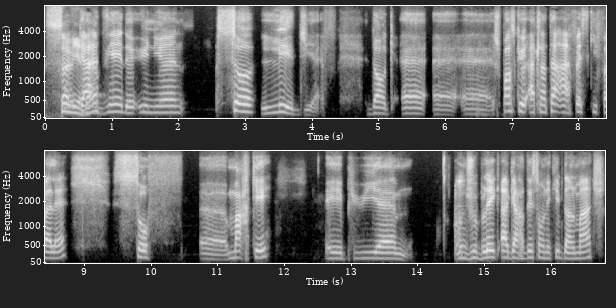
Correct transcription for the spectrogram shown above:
Solide. Un hein? gardien de Union solide, Jeff. Donc, je pense que Atlanta a fait ce qu'il fallait, sauf marquer. Et puis, euh, Andrew Blake a gardé son équipe dans le match.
